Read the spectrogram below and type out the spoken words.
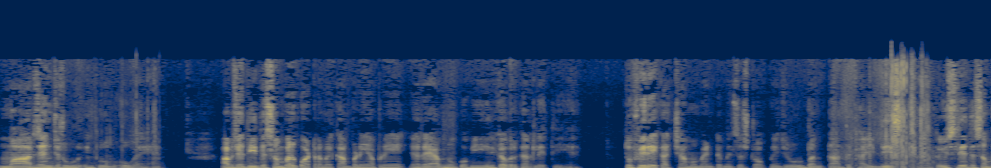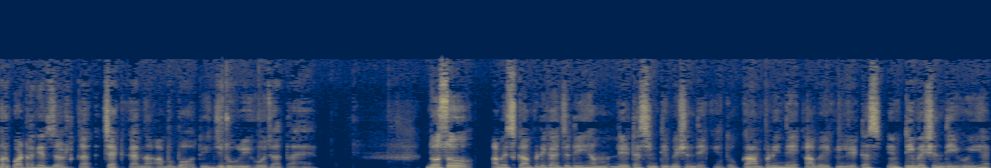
मार्जिन ज़रूर इंप्रूव हो गए हैं। अब यदि दिसंबर क्वार्टर में कंपनी अपने रेवेन्यू को भी रिकवर कर लेती है तो फिर एक अच्छा मोमेंटम इस स्टॉक में ज़रूर बनता दिखाई दे सकता है। तो इसलिए दिसंबर क्वार्टर के रिज़ल्ट का चेक करना अब बहुत ही ज़रूरी हो जाता है। दोस्तों, अब इस कंपनी का यदि हम लेटेस्ट इंटीमेशन देखें तो कंपनी ने अब एक लेटेस्ट इंटीमेशन दी हुई है।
